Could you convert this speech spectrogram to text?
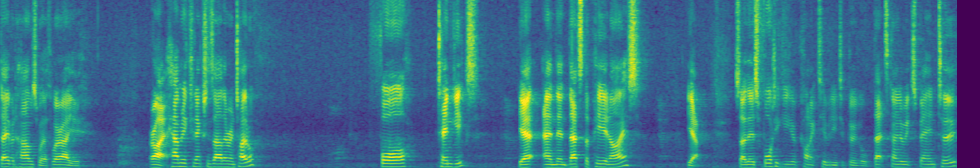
David Harmsworth, where are you? All right, how many connections are there in total? Four, 10 gigs? Yeah, and then that's the PNIs? Yeah. So there's 40 gig of connectivity to Google. That's going to expand to?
